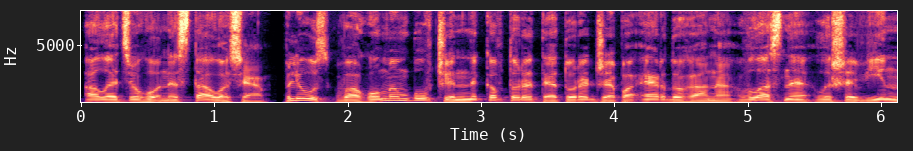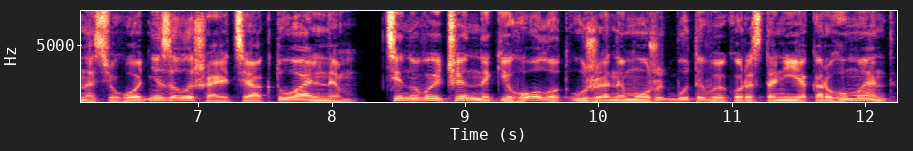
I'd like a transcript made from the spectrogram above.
але цього не сталося. Плюс вагомим був чинник авторитету Реджепа Ердогана. Власне, лише він на сьогодні залишається актуальним. Ціновий чинник і голод уже не можуть бути використані як аргумент.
